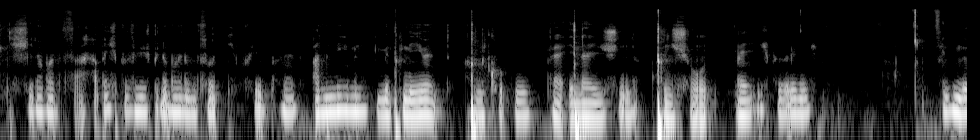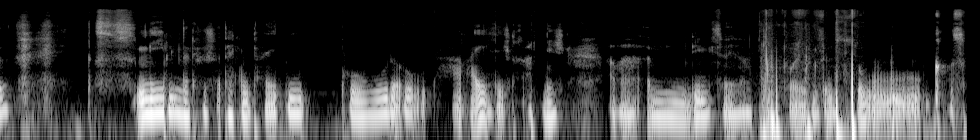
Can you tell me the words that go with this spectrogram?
Ist nicht jedermanns Sache, aber ich persönlich bin der Meinung, sollte ich auf jeden Fall annehmen, mitnehmen, angucken, verinnerlichen, anschauen. Weil ich persönlich finde, dass neben natürlich Attack on Titan Bruder, ja, ich gerade nicht. Aber ähm, die Folgen sind so krass.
